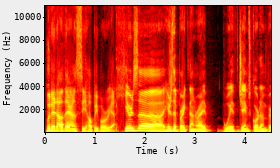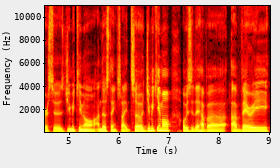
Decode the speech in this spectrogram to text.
Put it out there and see how people react. here's a here's the breakdown, right? With James Corden versus Jimmy Kimmel and those things, right? So Jimmy Kimmel, obviously they have a, a very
